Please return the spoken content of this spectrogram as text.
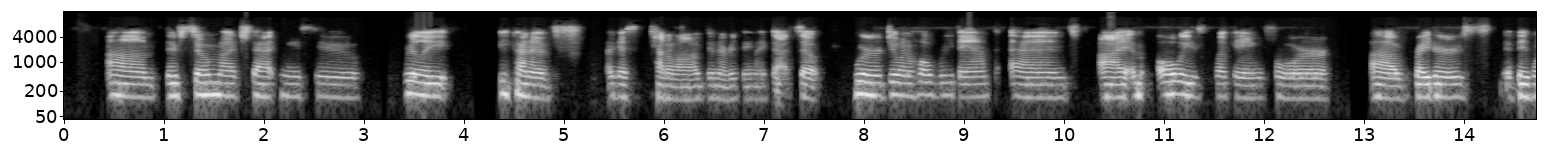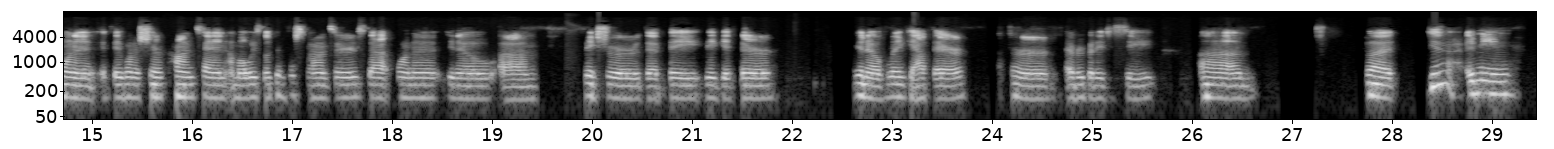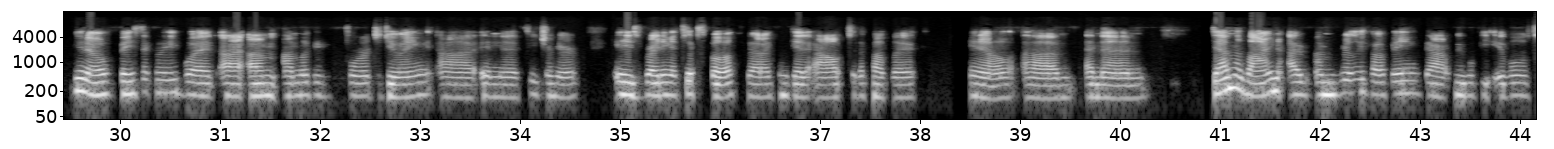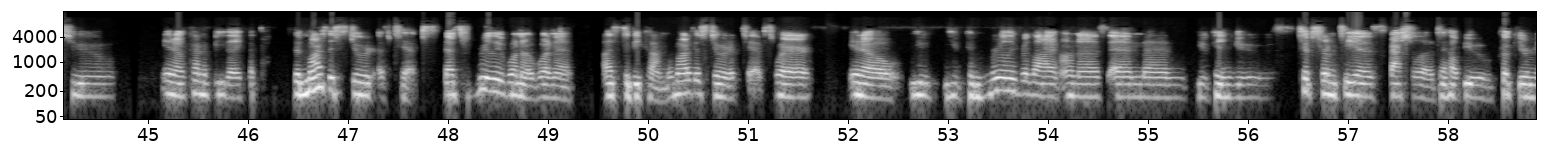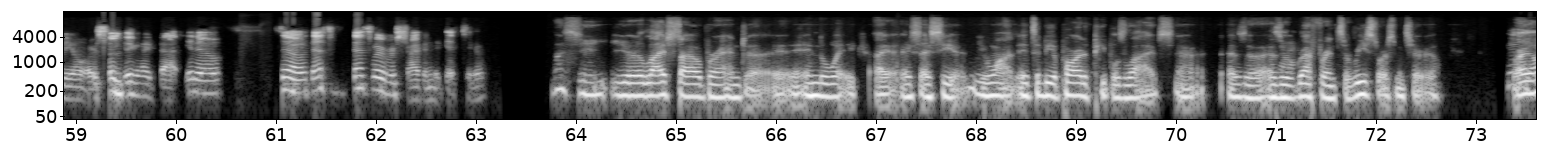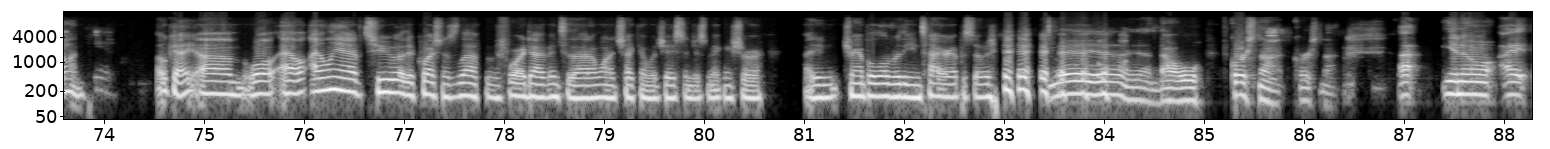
um, there's so much that needs to really be kind of, I guess, cataloged and everything like that. So we're doing a whole revamp and I am always looking for uh, writers if they want to if they want to share content. I'm always looking for sponsors that want to you know um, make sure that they they get their you know link out there for everybody to see. Um, but yeah, I mean, you know, basically what I, am I'm, I'm looking forward to doing uh, in the future here is writing a tips book that I can get out to the public, you know, um, and then down the line, I, I'm really hoping that we will be able to, you know, kind of be like the, the Martha Stewart of tips. That's really what I want us to become, the Martha Stewart of tips, where you know you you can really rely on us and then you can use tips from tia's spatula to help you cook your meal or something like that you know so that's that's where we're striving to get to I see your lifestyle brand uh, in the wake. I, I, I, see it. You want it to be a part of people's lives uh, as a as a reference, a resource material. Right on. Yeah. Okay. Um, well, I, I only have two other questions left, but before I dive into that, I want to check in with Jason, just making sure I didn't trample over the entire episode. yeah, yeah, yeah. No, of course not. Of course not. Uh, you know, I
